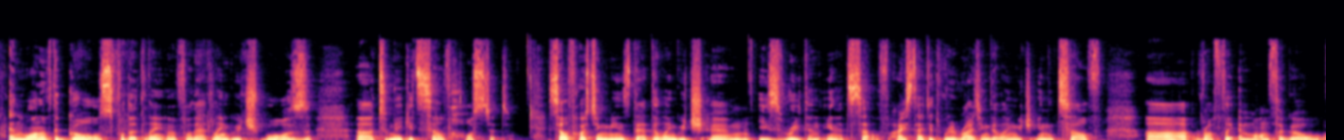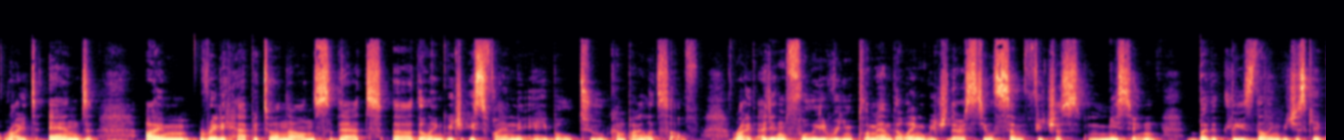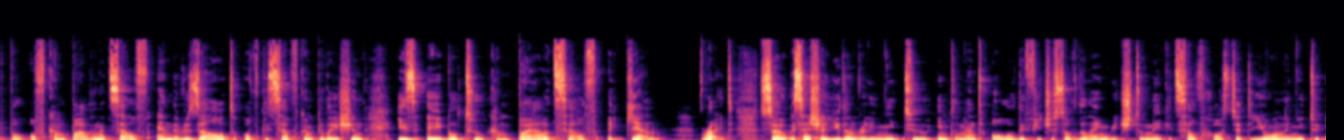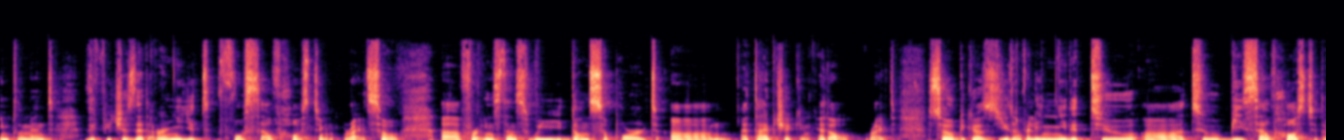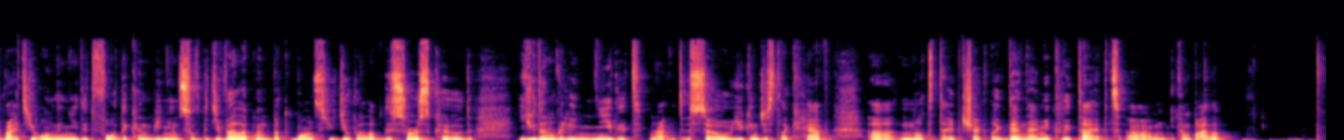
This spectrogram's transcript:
and one of the goals for that, for that language was uh, to make it self-hosted. Self-hosting means that the language um, is written in itself. I started rewriting the language in itself uh, roughly a month ago, right? And I'm really happy to announce that uh, the language is finally able to compile itself, right? I didn't fully re-implement the language, there are still some features missing, but at least the language is capable of compiling itself and the result of the self-compilation is able to compile itself again. Right. So essentially, you don't really need to implement all of the features of the language to make it self-hosted. You only need to implement the features that are needed for self-hosting, right? So, uh, for instance, we don't support um, a type checking at all, right? So because you don't really need it to uh, to be self-hosted, right? You only need it for the convenience of the development. But once you develop the source code, you don't really need it, right? So you can just like have uh, not type check, like dynamically typed um, compiler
